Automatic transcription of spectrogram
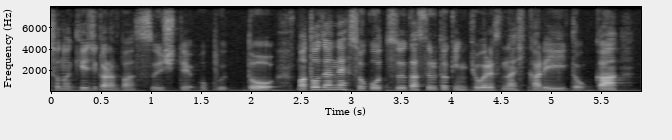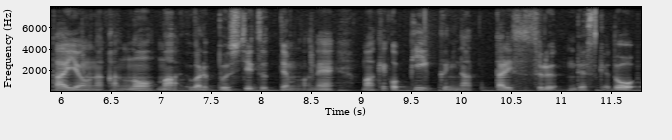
その記事から抜粋しておくと、まあ、当然ね、そこを通過するときに強烈な光とか、太陽の中の、まあ、いわゆる物質っていうものはね、まあ、結構ピークになったりするんですけど、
